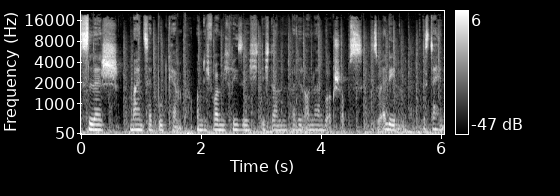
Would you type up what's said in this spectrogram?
slash Mindset Bootcamp und ich freue mich riesig, dich dann bei den Online-Workshops zu erleben. Bis dahin.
